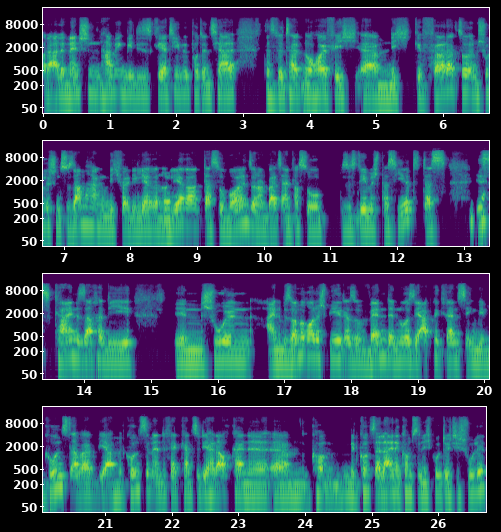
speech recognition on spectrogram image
oder alle Menschen haben irgendwie dieses kreative Potenzial. Das wird halt nur häufig ähm, nicht gefördert, so im schulischen Zusammenhang, nicht weil die Lehrerinnen und Lehrer das so wollen, sondern weil es einfach so systemisch passiert. Das ist keine Sache, die in Schulen eine besondere Rolle spielt. Also wenn, denn nur sehr abgegrenzt irgendwie in Kunst, aber ja, mit Kunst im Endeffekt kannst du dir halt auch keine, ähm, komm, mit Kunst alleine kommst du nicht gut durch die Schule,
